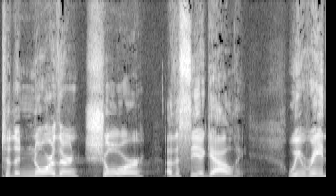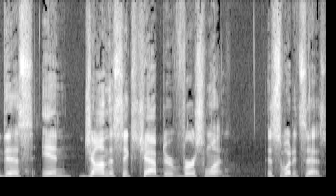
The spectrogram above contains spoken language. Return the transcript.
to the northern shore of the Sea of Galilee. We read this in John, the sixth chapter, verse one. This is what it says.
